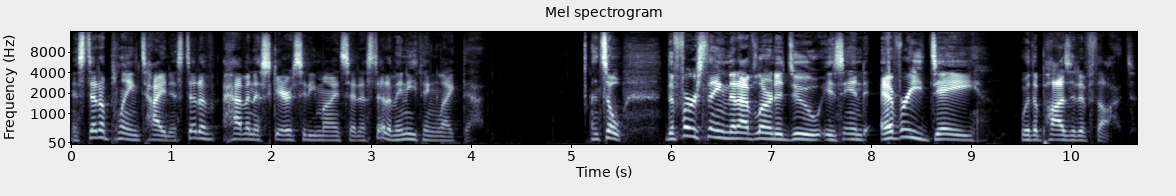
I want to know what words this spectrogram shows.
instead of playing tight, instead of having a scarcity mindset, instead of anything like that. And so the first thing that I've learned to do is end every day with a positive thought.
